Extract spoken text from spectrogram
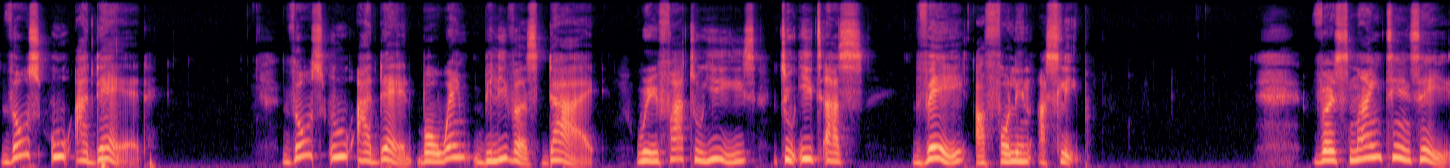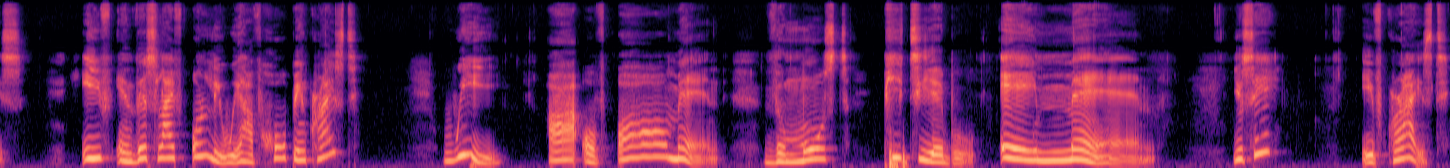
Those who are dead. Those who are dead, but when believers die, we refer to his to it as they are falling asleep. Verse 19 says, If in this life only we have hope in Christ, we are of all men the most pitiable. Amen. You see, if Christ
